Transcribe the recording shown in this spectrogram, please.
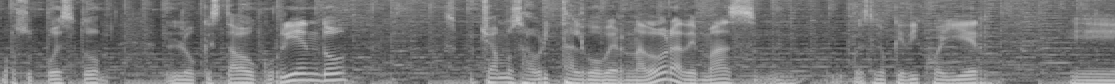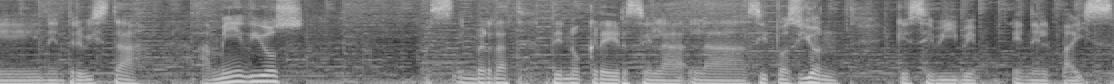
por supuesto, lo que estaba ocurriendo. Escuchamos ahorita al gobernador, además, pues lo que dijo ayer en entrevista a medios, pues en verdad de no creerse la, situación que se vive en el país.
